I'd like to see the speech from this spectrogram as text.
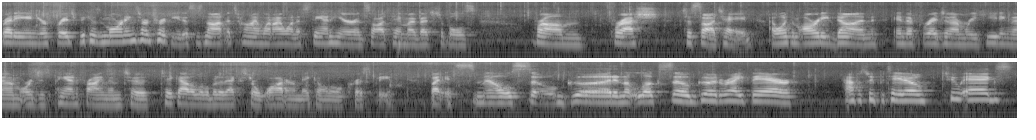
ready in your fridge because mornings are tricky. This is not a time when I want to stand here and saute my vegetables from fresh to sauteed. I want them already done in the fridge and I'm reheating them or just pan frying them to take out a little bit of extra water and make them a little crispy but it smells so good and it looks so good right there. Half a sweet potato, two eggs,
